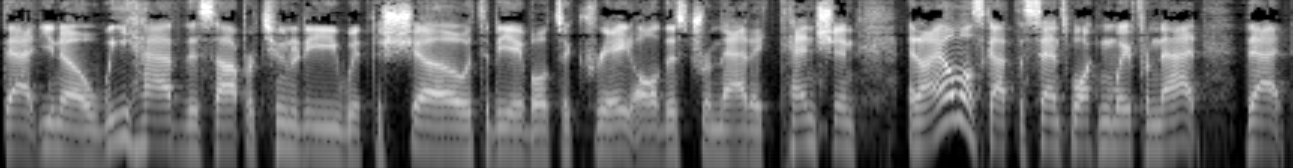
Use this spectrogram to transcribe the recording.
that you know we have this opportunity with the show to be able to create all this dramatic tension, and I almost got the sense walking away from that that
